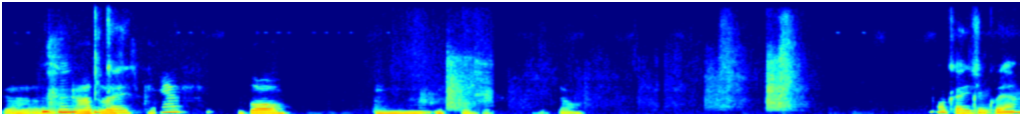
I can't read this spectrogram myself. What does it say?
Mhm, radość, okej. gniew, bo mm, i wtedy. Okej, Okej. dziękuję.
